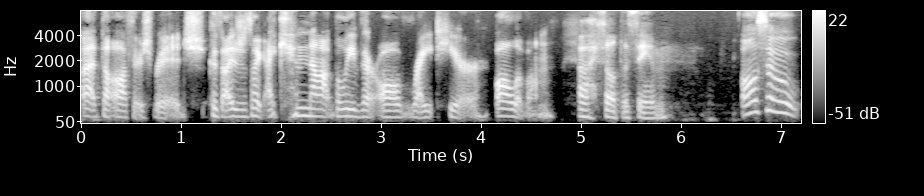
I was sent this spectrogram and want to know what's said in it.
at the Author's Ridge because I was just like, I cannot believe they're all right here, all of them. Oh, I felt the same. also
